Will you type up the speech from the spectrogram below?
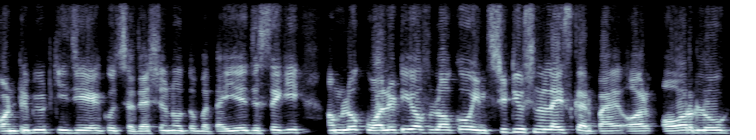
कंट्रीब्यूट कीजिए। कुछ सजेशन हो तो बताइए, जिससे कि हम लोग क्वालिटी ऑफ़ लॉ को इंस्टीट्यूशनलाइज कर पाए और और लोग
